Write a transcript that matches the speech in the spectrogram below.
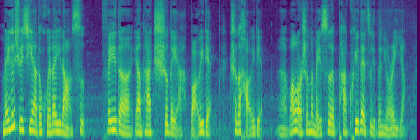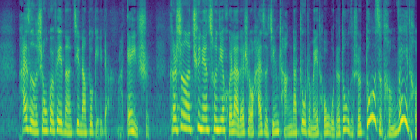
每个学期啊都回来一两次，非得让他吃的呀饱一点。吃的好一点，嗯，王老师呢，每次怕亏待自己的女儿一样，孩子的生活费呢，尽量多给一点儿啊，给你吃。可是呢，去年春节回来的时候，孩子经常啊皱着眉头，捂着肚子说肚子疼、胃疼。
